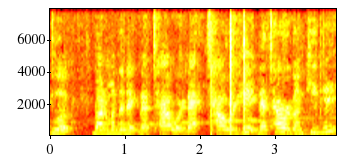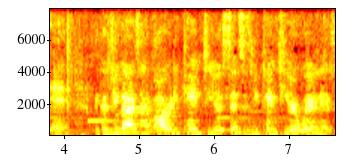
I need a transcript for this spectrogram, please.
Look, bottom of the deck, that tower, that tower hit, that tower gonna keep hitting. Because you guys have already came to your senses you came to your awareness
